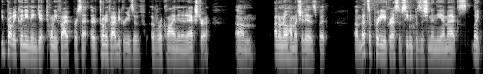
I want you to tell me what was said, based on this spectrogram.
you probably couldn't even get twenty five percent or twenty five degrees of of recline in an extra. Um, I don't know how much it is, but um, that's a pretty aggressive seating position in the MX. Like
